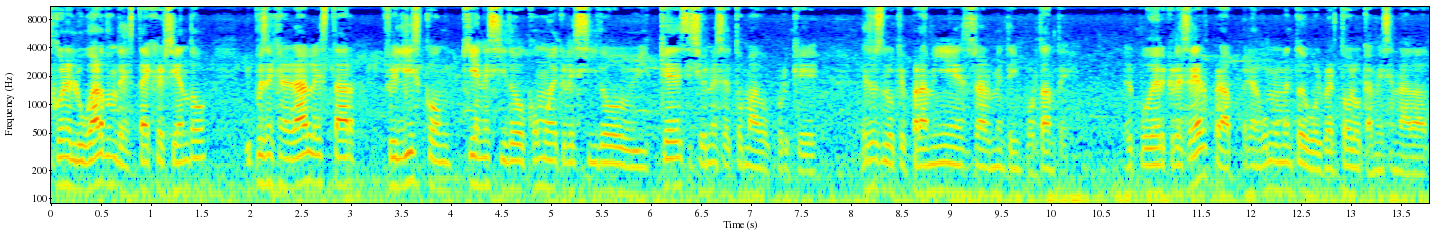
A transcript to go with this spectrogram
con el lugar donde está ejerciendo y pues en general estar feliz con quién he sido, cómo he crecido y qué decisiones he tomado, porque eso es lo que para mí es realmente importante, el poder crecer para en algún momento devolver todo lo que a mí se me ha dado.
